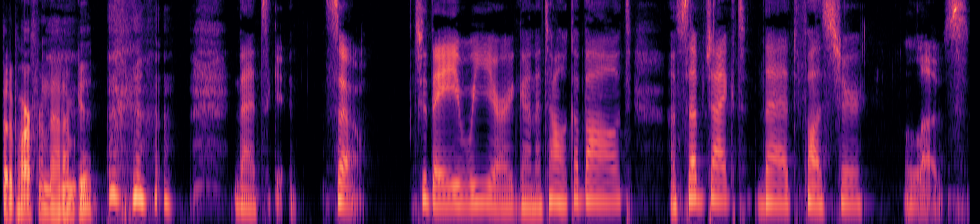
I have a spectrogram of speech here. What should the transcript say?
But apart from that, I'm good. That's good. So, today we are going to talk about a subject that Foster loves.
